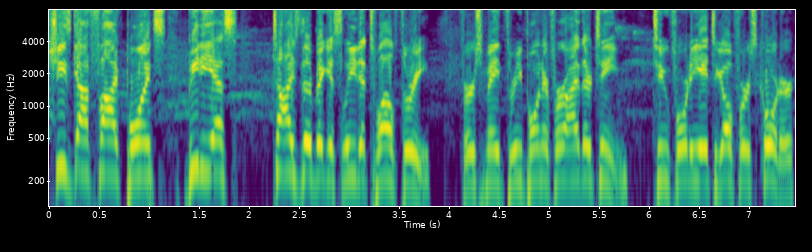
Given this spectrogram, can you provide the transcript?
She's got five points. BDS ties their biggest lead at 12 3. First made three pointer for either team. 2.48 to go, first quarter.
